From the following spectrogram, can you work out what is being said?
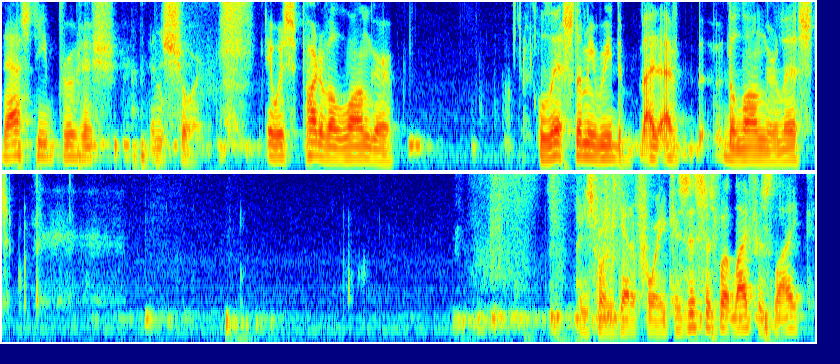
Nasty, brutish, and short. It was part of a longer list. Let me read the, I, I, the longer list. I just want to get it for you because this is what life is like.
